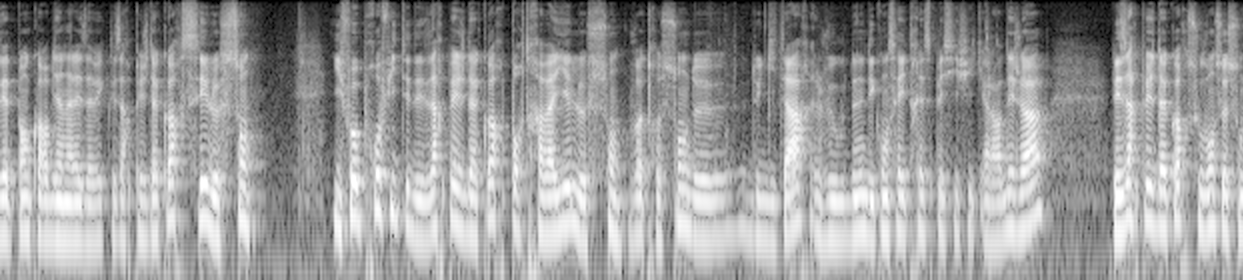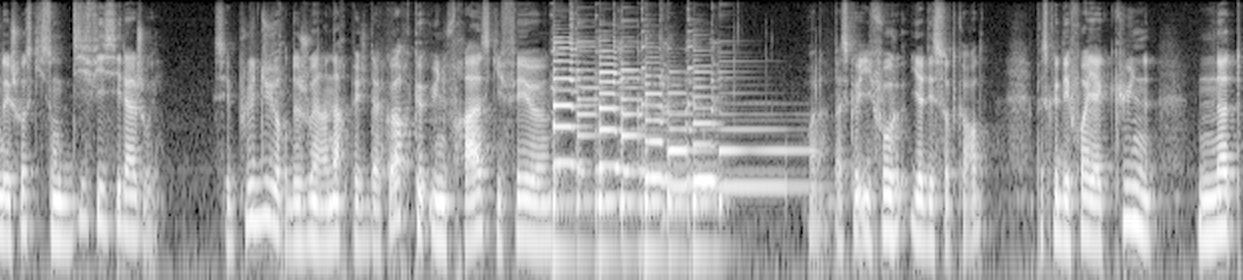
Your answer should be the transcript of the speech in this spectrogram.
n'êtes pas encore bien à l'aise avec les arpèges d'accords, c'est le son. Il faut profiter des arpèges d'accords pour travailler le son, votre son de, guitare. Je vais vous donner des conseils très spécifiques. Alors déjà, les arpèges d'accords, souvent ce sont des choses qui sont difficiles à jouer. C'est plus dur de jouer un arpège d'accord qu'une phrase qui fait... Euh, voilà, parce qu'il il y a des sauts de cordes. Parce que des fois, il n'y a qu'une note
